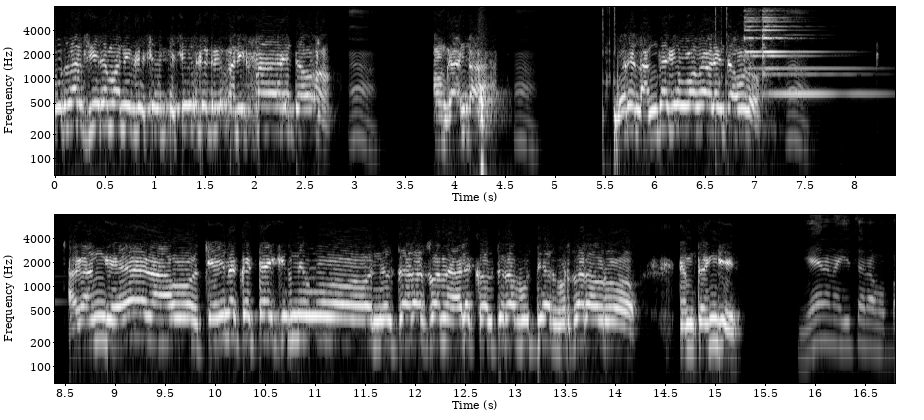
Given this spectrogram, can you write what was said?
ಹುಡ್ದಾಗ ಸೀರೆ ಮನೆ ಸೀರೆ ಕಟ್ಟಿ ಮನೆ ಅವನು. ಹಾ. ಅವ್ನ ಗಂಡ. ಹಾ. ಬರೀ ಲಂಗಾಗೆ ಹೋಗಾಳೆ ಅಂತ ಅವಳು. ಹಾ. ಆಗ ಹಂಗೆ ನಾವು ಚೈನ ಕಟ್ಟಿ ಹಾಕಿರ್ ನೀವು ನಿಲ್ತಾರ ಸ್ವಾಮಿ ಹಳೆ ಕಲ್ತಿರೋ ಬುದ್ಧಿ ಅದ್ ಬಿಡ್ತಾರ ಅವ್ರು ನಿಮ್ ತಂಗಿ. ಏನಣ್ಣ ಈ ತರ ಒಬ್ಬ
